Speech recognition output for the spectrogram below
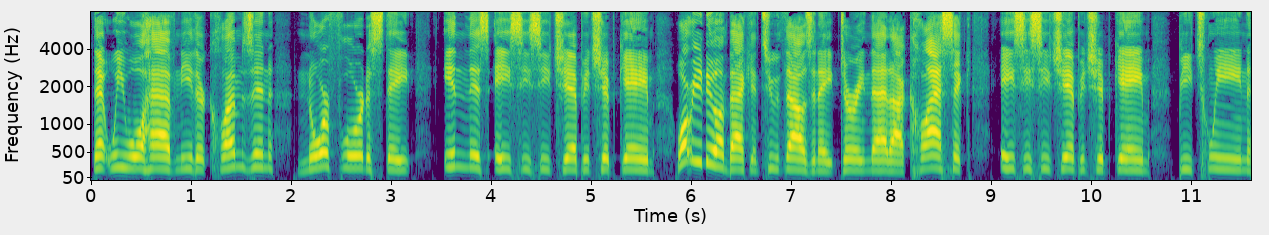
that we will have neither Clemson nor Florida State in this ACC championship game. What were you doing back in 2008 during that uh, classic ACC championship game between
